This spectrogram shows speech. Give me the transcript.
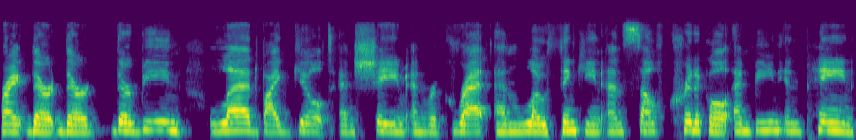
right? They're they're they're being led by guilt and shame and regret and low thinking and self-critical and being in pain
